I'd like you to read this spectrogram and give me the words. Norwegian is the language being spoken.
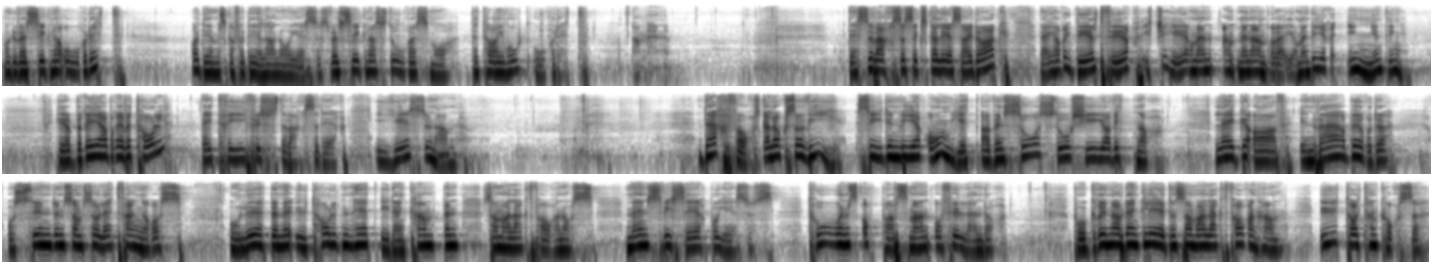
Må du velsigne ordet ditt og det vi skal fordele nå, Jesus. Velsigne store og små til å ta imot ordet ditt. Amen. Disse versene som jeg skal lese i dag, de har jeg delt før. Ikke her, men, andre veier. Men det gir ingenting. Her Breabrevet 12, de tre første versene der. I Jesu navn. Derfor skal også vi, siden vi er omgitt av en så stor sky av vitner, legge av enhver byrde og synden som så lett fanger oss, og løpe med utholdenhet i den kampen som har lagt foran oss, mens vi ser på Jesus, troens opphavsmann og fullender. På grunn av den gleden som var lagt foran ham, utholdt han korset,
